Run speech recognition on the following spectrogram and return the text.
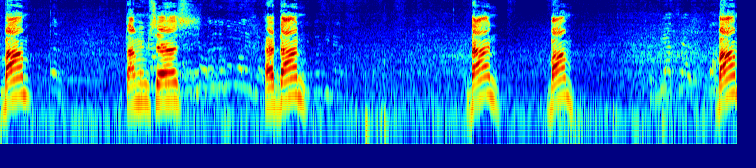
বাম। তামিম, শেষ। হ্যাঁ ডান। ডান। বাম। বাম।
